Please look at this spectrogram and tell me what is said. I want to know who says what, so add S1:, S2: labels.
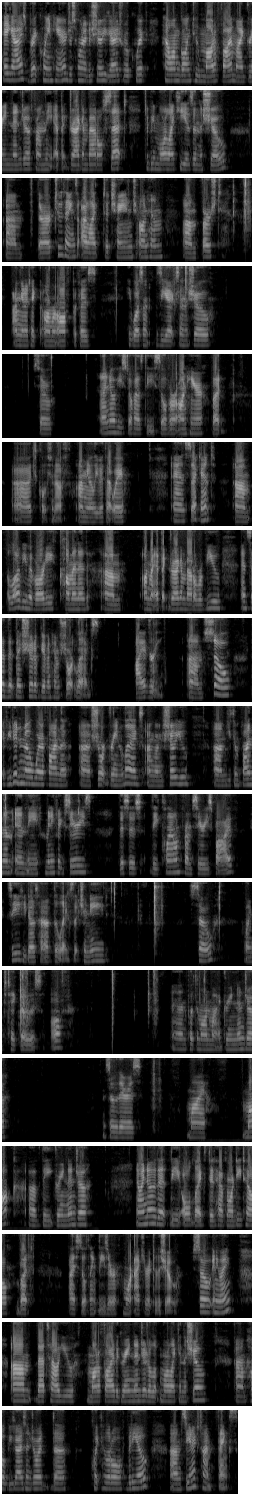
S1: Hey guys, Brick Queen here. Just wanted to show you guys real quick how I'm going to modify my Green Ninja from the Epic Dragon Battle set to be more like he is in the show. Um, there are two things I like to change on him. Um, first, I'm going to take the armor off because he wasn't ZX in the show. So, I know he still has the silver on here, but uh, it's close enough. I'm going to leave it that way. And second, um, a lot of you have already commented um, on my Epic Dragon Battle review and said that they should have given him short legs. I agree. Um, so, if you didn't know where to find the uh, short green legs, I'm going to show you. Um, you can find them in the minifig series. This is the clown from series 5. See, he does have the legs that you need. So, going to take those off and put them on my Green Ninja. And so there is my MOC of the Green Ninja. Now I know that the old legs did have more detail, but I still think these are more accurate to the show. So anyway, um, that's how you modify the Green Ninja to look more like in the show. Um, hope you guys enjoyed the quick little video. Um, see you next time. Thanks.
